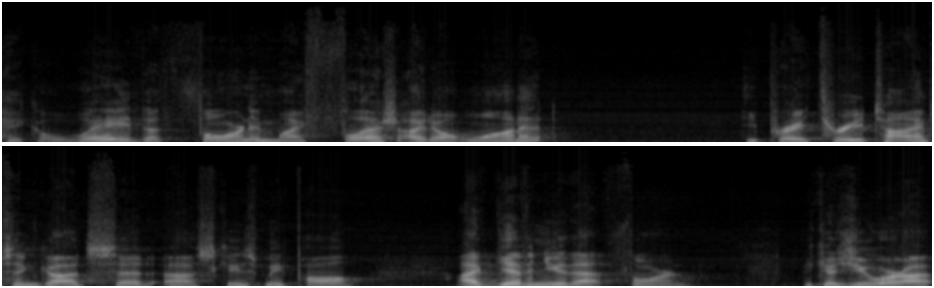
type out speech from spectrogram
take away the thorn in my flesh. I don't want it. He prayed three times, and God said, uh, Excuse me, Paul, I've given you that thorn because you were a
